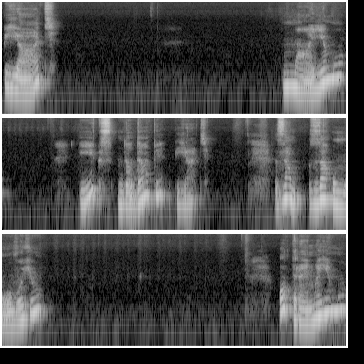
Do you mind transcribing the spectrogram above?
5 маємо х додати 5. За, за умовою отримаємо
